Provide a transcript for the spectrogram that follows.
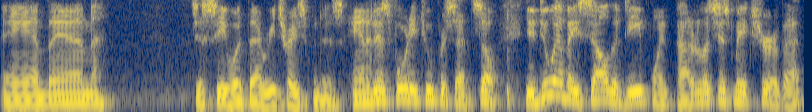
And then just see what that retracement is. And it is 42%. So you do have a sell the D point pattern. Let's just make sure of that.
